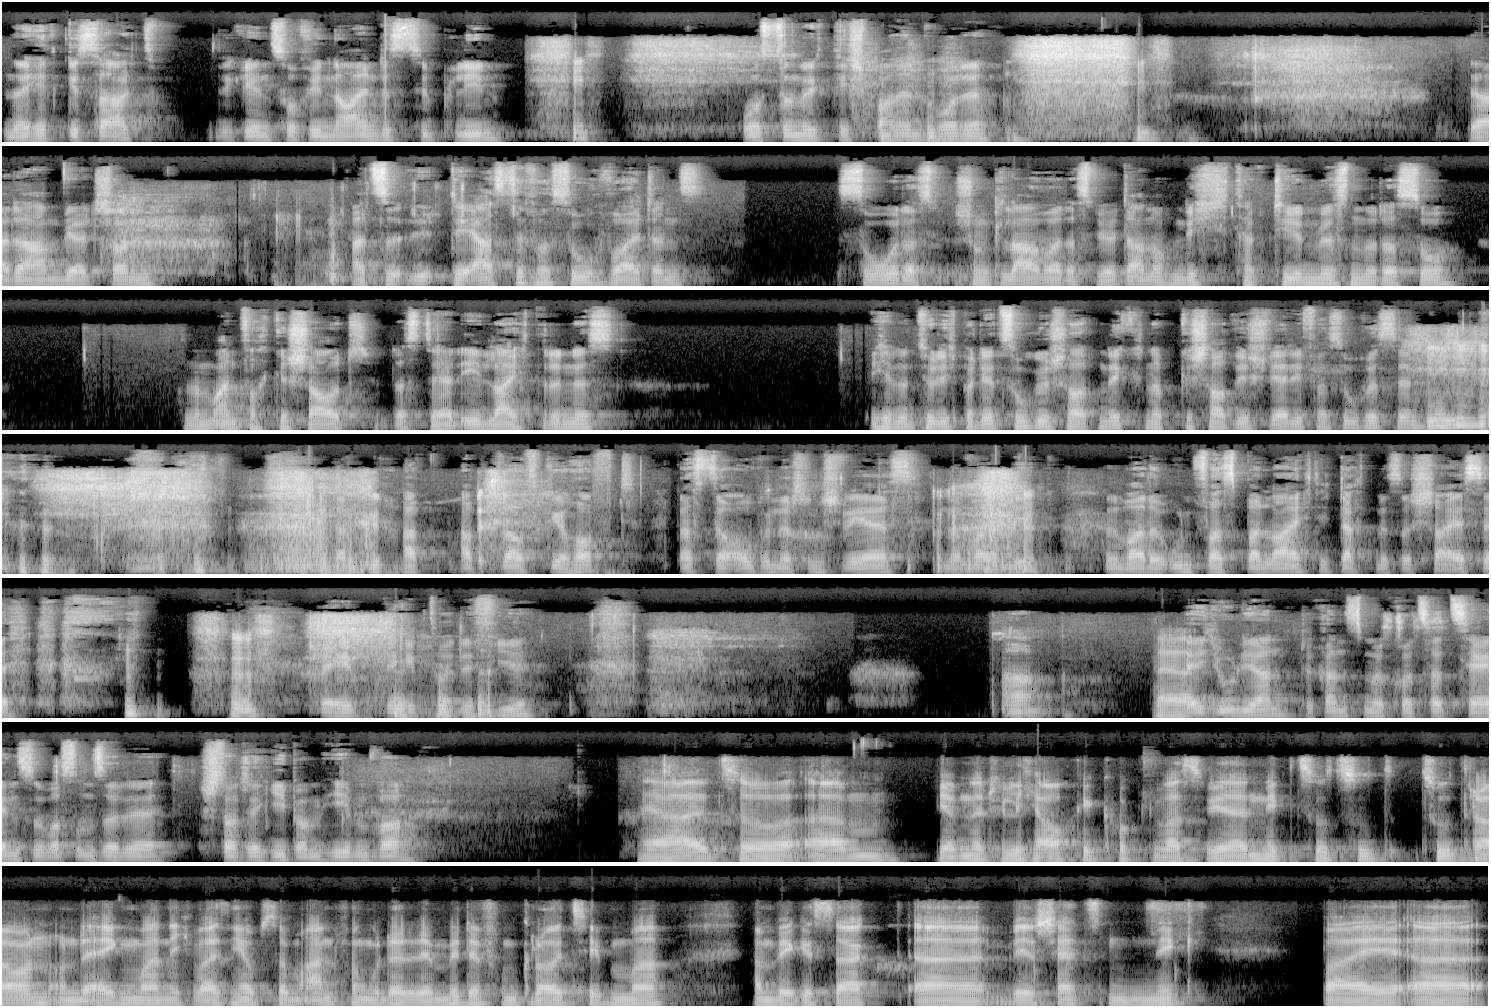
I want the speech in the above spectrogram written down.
Na, ich hätte gesagt, wir gehen zur finalen Disziplin, wo es dann wirklich spannend wurde. ja, da haben wir jetzt schon also der erste Versuch war halt dann so, dass schon klar war, dass wir da noch nicht taktieren müssen oder so. Und haben einfach geschaut, dass der halt eh leicht drin ist. Ich habe natürlich bei dir zugeschaut, Nick, und habe geschaut, wie schwer die Versuche sind. und hab, hab, hab drauf gehofft, dass der Opener schon schwer ist. Und dann war der, dann war der unfassbar leicht. Ich dachte mir so, scheiße. der, hebt, der hebt heute viel. Ah. Ja. Hey Julian, du kannst mal kurz erzählen, so was unsere Strategie beim Heben war. Ja, also ähm, wir haben natürlich auch geguckt, was wir Nick so zu, zutrauen und irgendwann, ich weiß nicht, ob es am Anfang oder der Mitte vom Kreuzheben war, haben wir gesagt, äh, wir schätzen Nick bei äh,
